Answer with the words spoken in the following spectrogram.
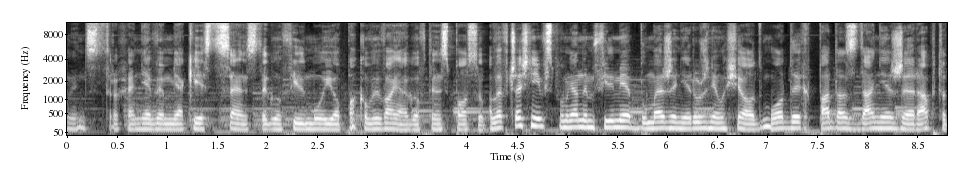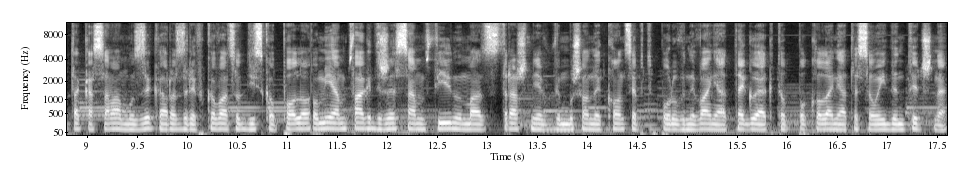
więc trochę nie wiem jaki jest sens tego filmu i opakowywania go w ten sposób. A we wcześniej wspomnianym filmie Boomerzy nie różnią się od młodych, pada zdanie, że rap to taka sama muzyka rozrywkowa co disco polo. Pomijam fakt, że sam film ma strasznie wymuszony koncept porównywania tego, jak to pokolenia te są identyczne.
